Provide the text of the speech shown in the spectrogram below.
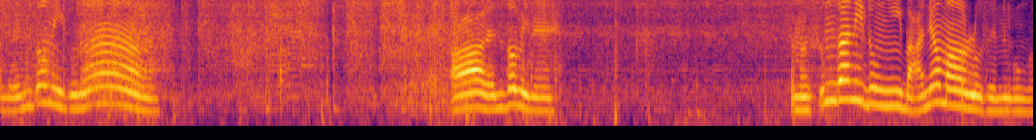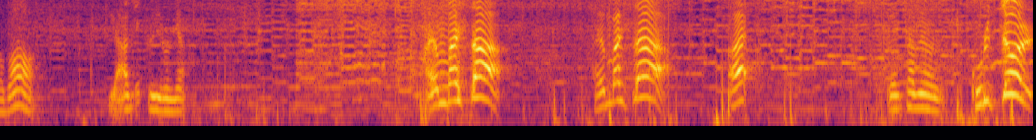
아 랜덤이구나. 아 랜덤이네. 잠깐만 순간 이동이 마녀 마을로 되는 건가 봐. 야, 아직도 이러냐? 화염 발사! 화염 발사! 아! 그렇다면 골절!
